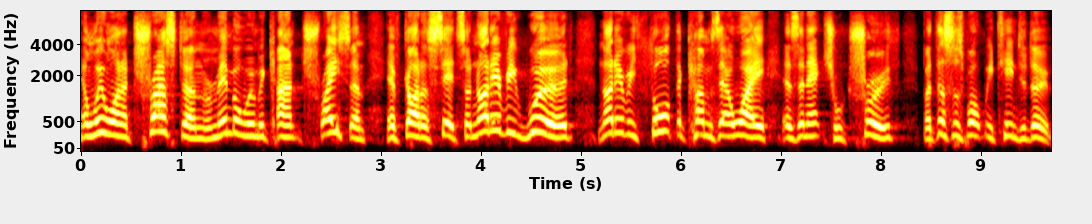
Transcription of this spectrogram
and we want to trust them. Remember when we can't trace them if God has said. So, not every word, not every thought that comes our way is an actual truth, but this is what we tend to do.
